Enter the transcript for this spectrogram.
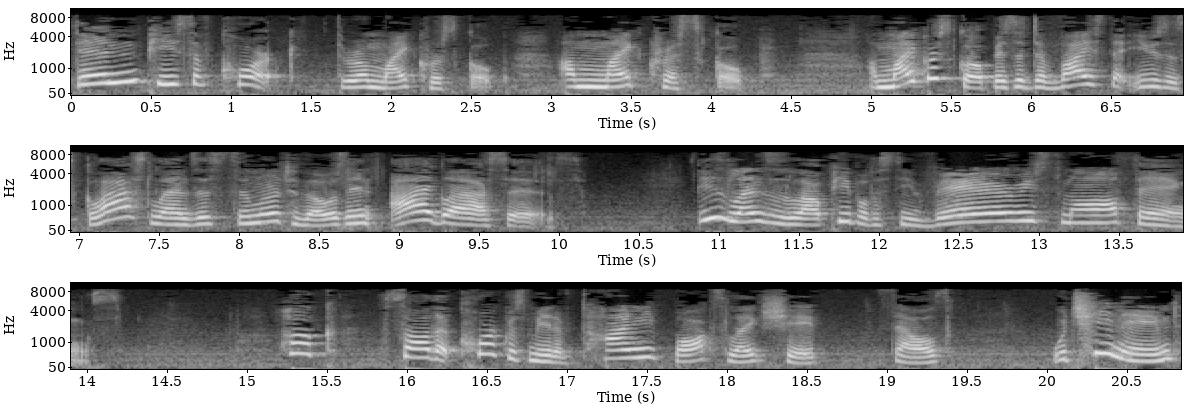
thin piece of cork through a microscope. A microscope. A microscope is a device that uses glass lenses similar to those in eyeglasses. These lenses allow people to see very small things. Hooke saw that cork was made of tiny box-like shaped cells, which he named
